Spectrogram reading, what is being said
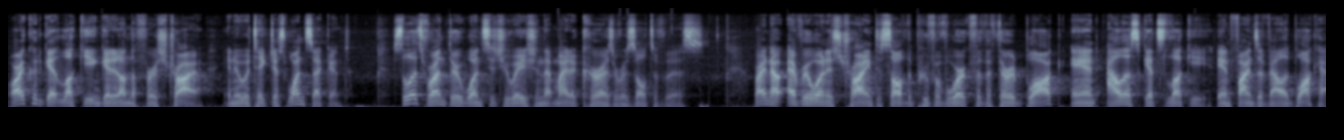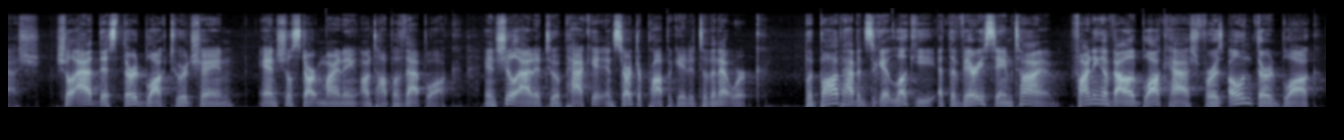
or I could get lucky and get it on the first try, and it would take just one second. So let's run through one situation that might occur as a result of this. Right now, everyone is trying to solve the proof of work for the third block, and Alice gets lucky and finds a valid block hash. She'll add this third block to her chain, and she'll start mining on top of that block. And she'll add it to a packet and start to propagate it to the network. But Bob happens to get lucky at the very same time, finding a valid block hash for his own third block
